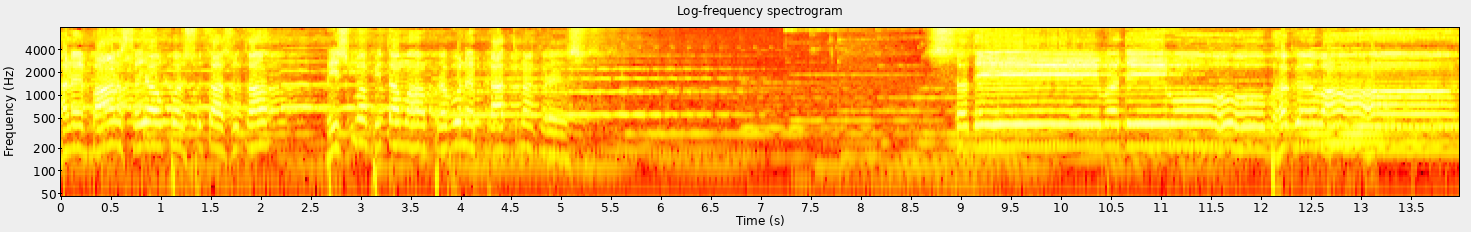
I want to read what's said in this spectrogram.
અને બાણ સયા ઉપર સુતા સુતા ભીષ્મ પિતામહ પ્રભુને પ્રાર્થના કરે છે. સદેવ દેવો ભગવાન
